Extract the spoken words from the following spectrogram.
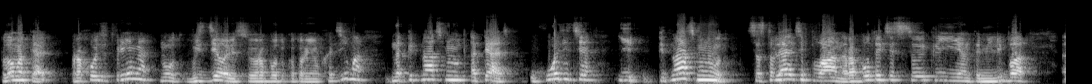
Потом опять проходит время, ну вот вы сделали свою работу, которая необходима, на 15 минут опять уходите и 15 минут составляете план, работаете со своими клиентами, либо э,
